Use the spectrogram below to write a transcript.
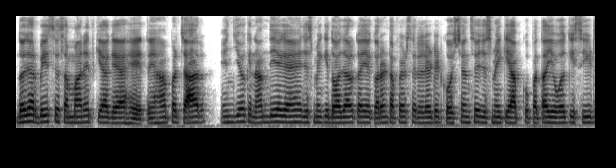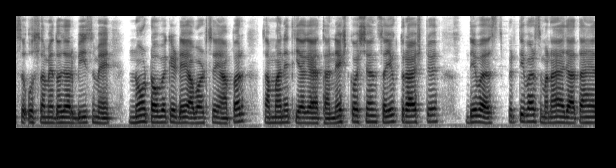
2020 से सम्मानित किया गया है? तो यहाँ पर चार एनजीओ के नाम दिए गए हैं, जिसमें कि 2000 का ये करंट अफेयर से रिलेटेड क्वेश्चन है, जिसमें कि आपको पता ही होगा कि सीड्स उस समय 2020 में नो के डे अवार्ड से यहाँ पर सम्मानित किया गया था। नेक्स्ट क्वेश्चन संयुक्त राष्ट्र दिवस प्रतिवर्ष मनाया जाता है।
